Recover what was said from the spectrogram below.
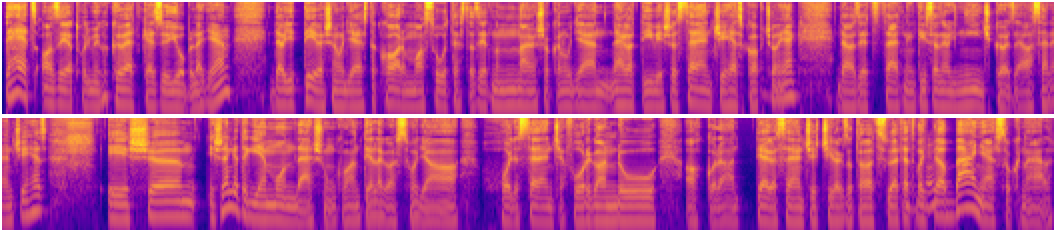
tehetsz azért, hogy még a következő jobb legyen, de ugye tévesen ugye ezt a karma szót, ezt azért nagyon sokan ugye negatív és a szerencséhez kapcsolják, de azért szeretnénk tisztázni, hogy nincs köze a szerencséhez. És, és rengeteg ilyen mondásunk van tényleg az, hogy a, hogy a szerencse forgandó, akkor a, tényleg a szerencsés csillagzat alatt született, uh-huh. vagy például a bányászoknál,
